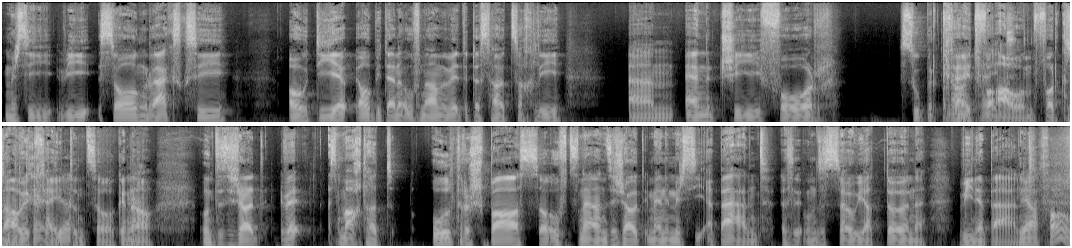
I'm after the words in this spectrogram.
wir sind wie so unterwegs gewesen, auch, die, auch bei diesen Aufnahmen wieder, dass halt so ein bisschen ähm, Energy vor Superkeit von allem, vor Genauigkeit ja. und so, genau. Und das ist halt, es macht halt ultra Spass, so aufzunehmen. Und es ist halt, ich meine, wir sind eine Band. Also, und es soll ja tönen wie eine Band. Ja, voll.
